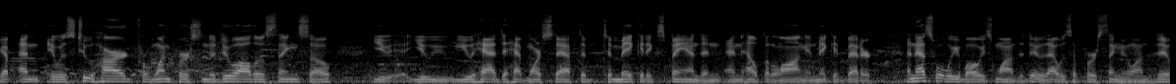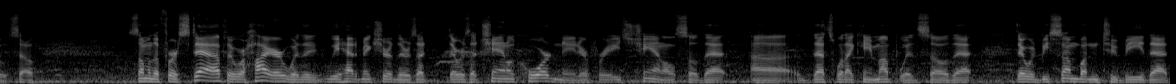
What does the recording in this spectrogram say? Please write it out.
Yep. And it was too hard for one person to do all those things, so you you you had to have more staff to, to make it expand and, and help it along and make it better. And that's what we've always wanted to do. That was the first thing we wanted to do. So some of the first staff that were hired, where the, we had to make sure there's a there was a channel coordinator for each channel, so that uh, that's what I came up with, so that there would be someone to be that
